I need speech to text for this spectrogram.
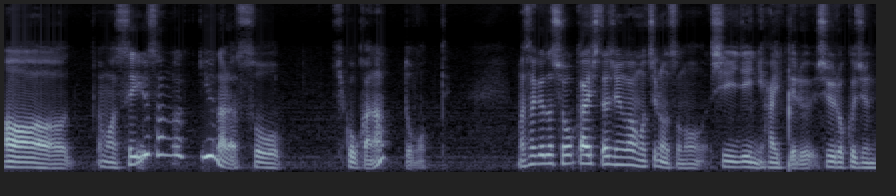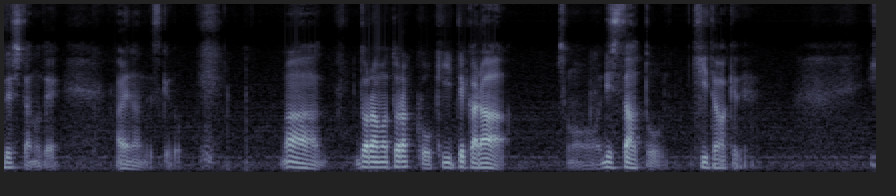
ああ、まあ声優さんが言うならそう聞こうかなと思って。まあ、先ほど紹介した順はもちろんその CD に入ってる収録順でしたので、あれなんですけど、まあ、ドラマトラックを聞いてから、その、リスタートを聞いたわけで、い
